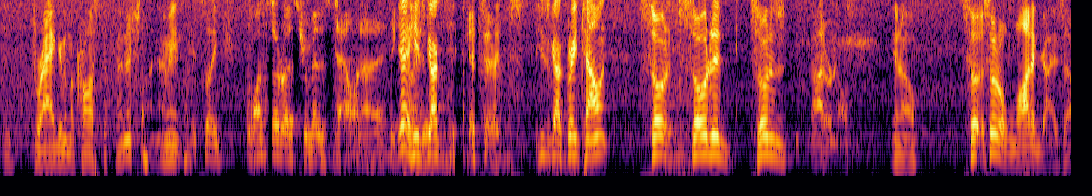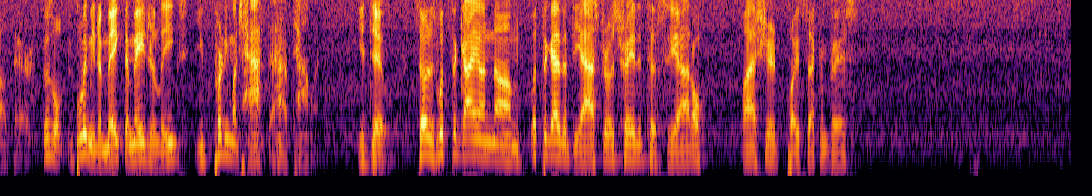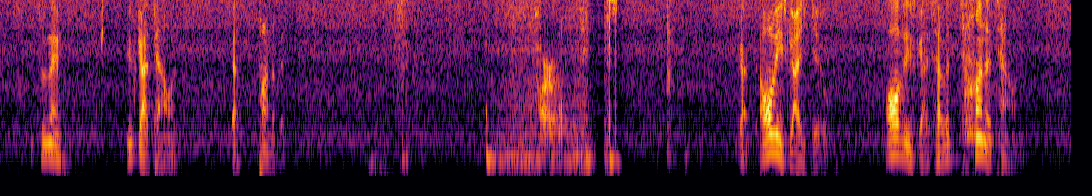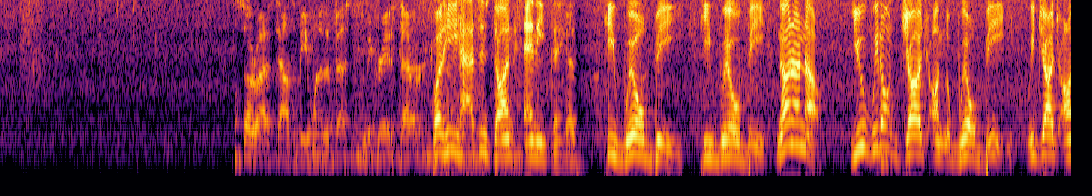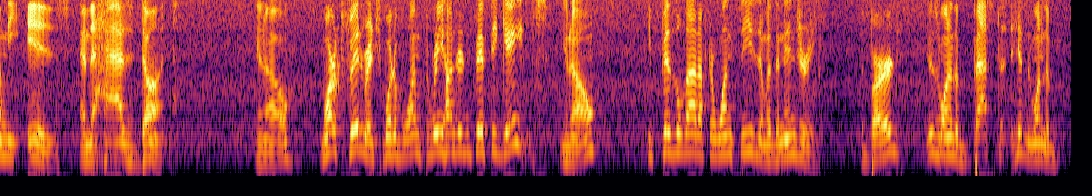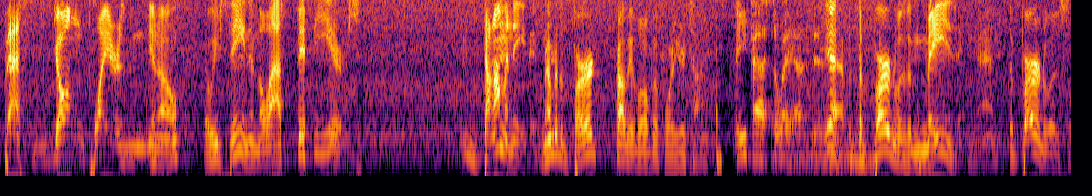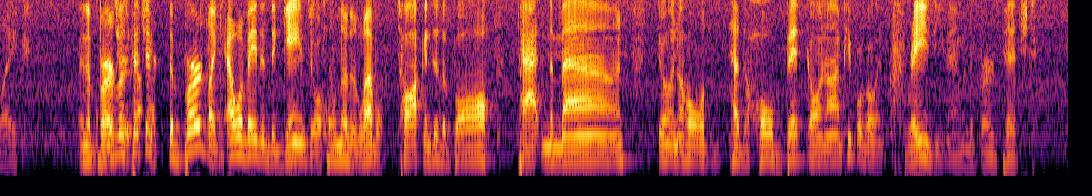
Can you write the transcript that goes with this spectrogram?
and dragging them across the finish line? I mean, it's like. Juan Soto has tremendous talent. I think. Yeah, he's got. It's, it's, he's got great talent. So so did so does I don't know, you know. So, so do a lot of guys out there. There's a, believe me, to make the major leagues, you pretty much have to have talent. You do. So does what's the guy on? Um, what's the guy that the Astros traded to Seattle last year? Play second base. What's his name? He's got talent. Got a ton of it. Horrible. Got all these guys do. All these guys have a ton of talent. Soto has talent to be one of the best, the greatest ever. But he hasn't done anything. Yes. He will be. He will be. No, no, no. You we don't judge on the will be. We judge on the is and the has done. You know? Mark Fidrych would have won 350 games, you know? He fizzled out after one season with an injury. The Bird, he was one of the best he had one of the best young players, you know, that we've seen in the last 50 years dominated. Remember the bird? Probably a little before your time. He passed away the Yeah, but the bird was amazing, man. The bird was like, and the bird was pitching. The bird like elevated the game to a whole nother level. Talking to the ball, patting the mound, doing the whole had the whole bit going on. People were going crazy, man, when the bird pitched.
